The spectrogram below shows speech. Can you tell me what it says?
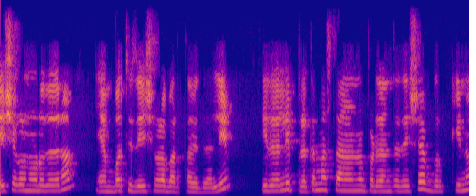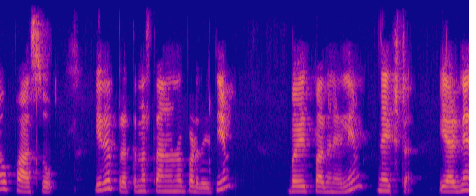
ದೇಶಗಳು ನೋಡೋದ್ರ ಎಂಬತ್ತು ದೇಶಗಳು ಬರ್ತಾವೆ ಇದರಲ್ಲಿ. ಇದರಲ್ಲಿ ಪ್ರಥಮ ಸ್ಥಾನವನ್ನು ಪಡೆದಂತ ದೇಶ ಬುರ್ಕಿನೋ ಫಾಸೋ ಇದು ಪ್ರಥಮ ಸ್ಥಾನವನ್ನು ಪಡೆದೈತಿ ಭಯೋತ್ಪಾದನೆಯಲ್ಲಿ. ನೆಕ್ಸ್ಟ್ ಎರಡನೇ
